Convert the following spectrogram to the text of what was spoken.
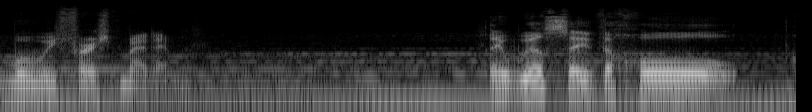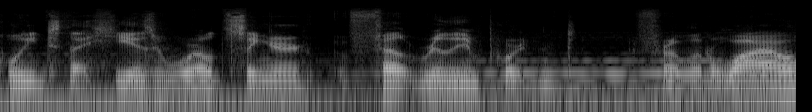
when we first met him. I will say the whole point that he is a world singer felt really important for a little while.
